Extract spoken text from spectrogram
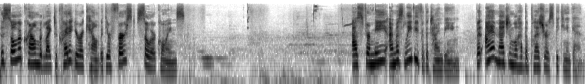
The Solar Crown would like to credit your account with your first solar coins. As for me, I must leave you for the time being, but I imagine we'll have the pleasure of speaking again.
